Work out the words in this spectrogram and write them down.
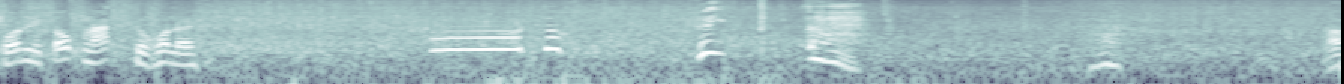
ฝนนี่ตกหนักทุกคนเลยโอ้ตกเฮ้ยเอา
